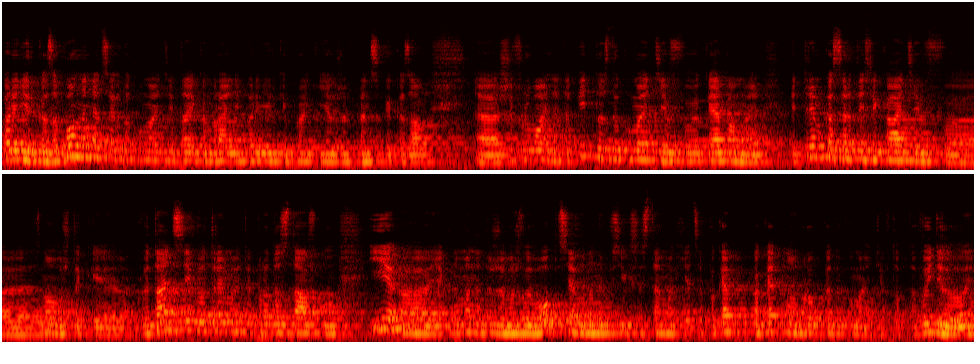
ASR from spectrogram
перевірка заповнення цих документів, та й камеральні перевірки, про які я вже в принципі казав, Е, шифрування та підпис документів кепами, підтримка сертифікатів, знову ж таки, квитанції ви отримуєте про доставку. І, як на мене, дуже важлива опція, вона не в усіх системах є, це пакетна обробка документів. Тобто виділили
